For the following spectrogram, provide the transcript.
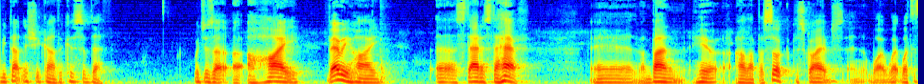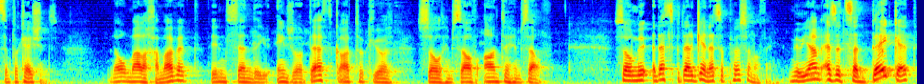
Mitat Neshika, the kiss of death, which is a, a, a high, very high uh, status to have. And Ramban here, Al Pasuk, describes and what, what, what's its implications. No Malach HaMavet, didn't send the angel of death. God took your soul himself onto himself. So that's, but that again, that's a personal thing. Miriam, as a tzaddiket,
